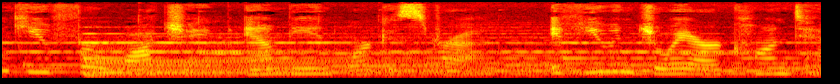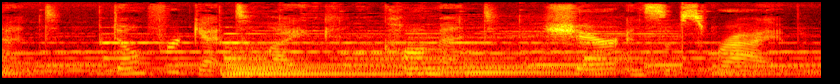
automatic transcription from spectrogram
Thank you for watching Ambient Orchestra. If you enjoy our content, don't forget to like, comment, share, and subscribe.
